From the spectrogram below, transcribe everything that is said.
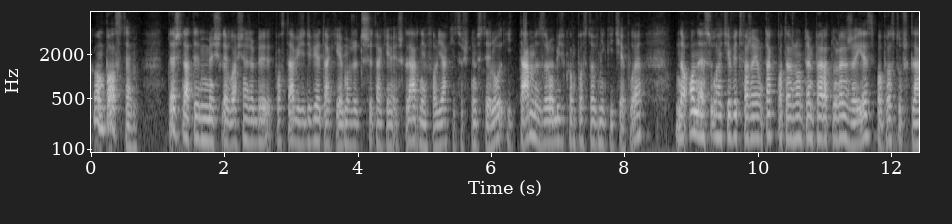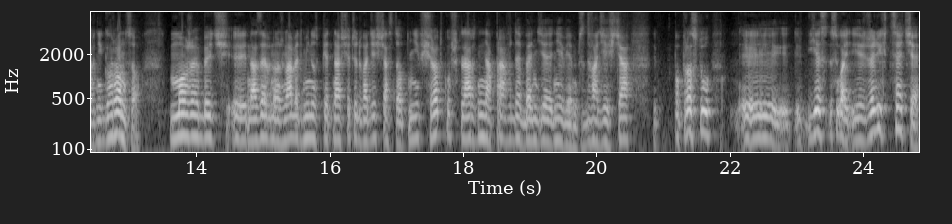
kompostem. Też na tym myślę właśnie, żeby postawić dwie takie, może trzy takie szklarnie, foliaki, coś w tym stylu i tam zrobić kompostowniki ciepłe. No one, słuchajcie, wytwarzają tak potężną temperaturę, że jest po prostu w szklarni gorąco. Może być y, na zewnątrz nawet minus 15 czy 20 stopni, w środku w szklarni naprawdę będzie, nie wiem, z 20. Po prostu yy, jest, słuchaj, jeżeli chcecie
